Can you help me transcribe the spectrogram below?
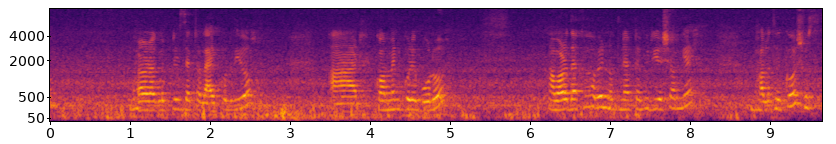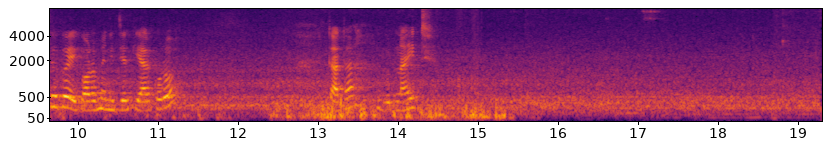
ভালো লাগলে প্লিজ একটা লাইক করে দিও। আর কমেন্ট করে বলো। আবারও দেখা হবে নতুন একটা ভিডিওর সঙ্গে। ভালো থেকো, সুস্থ থেকো, এই গরমে নিজের কেয়ার করো। Tata good night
